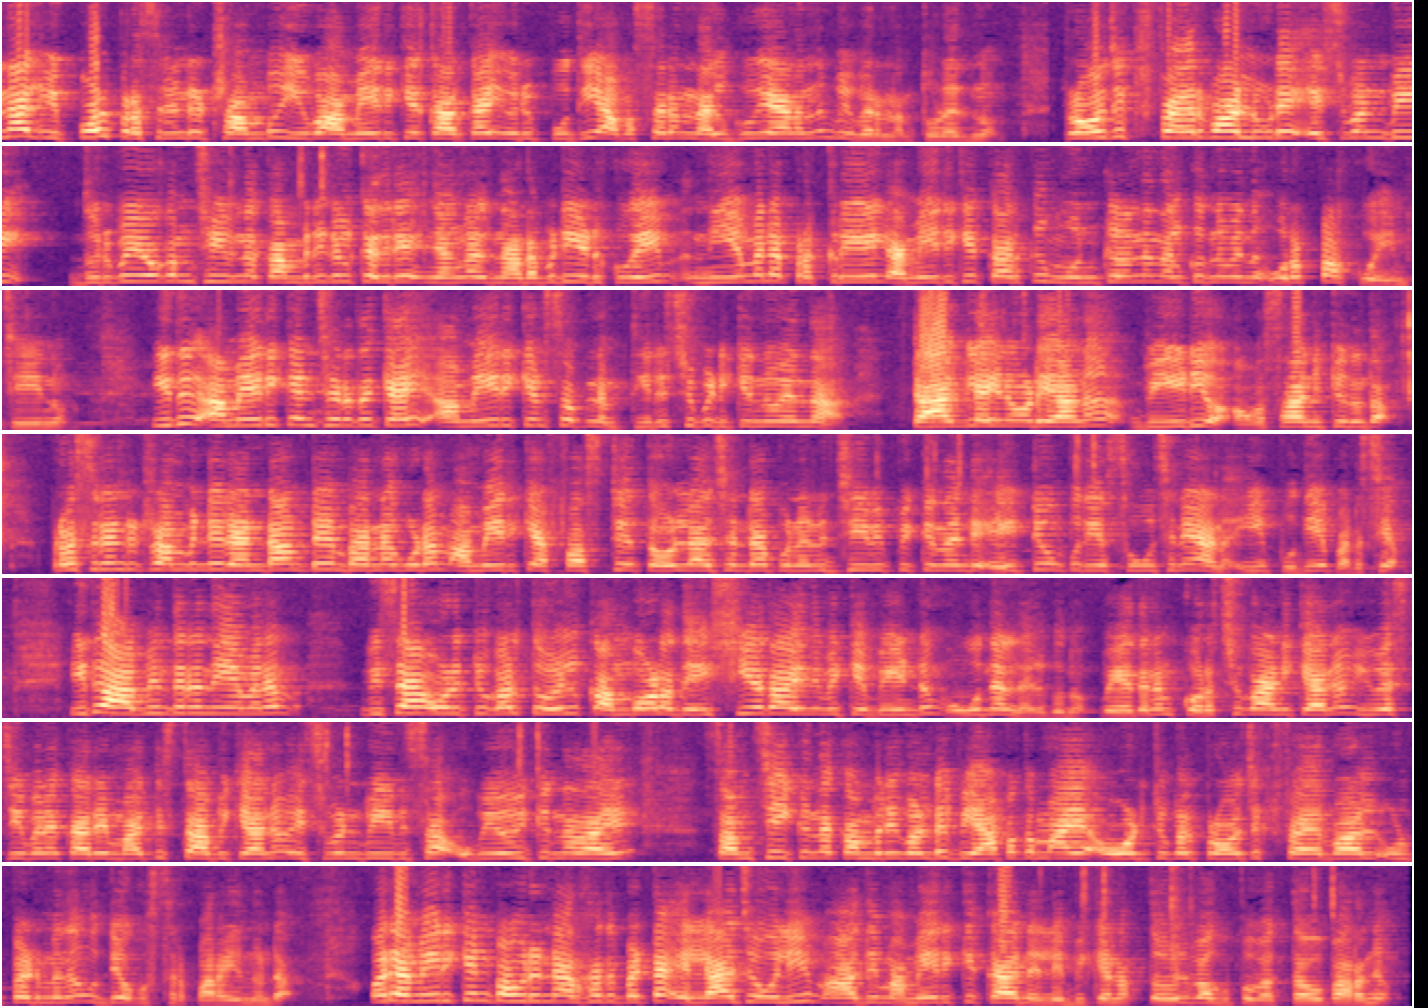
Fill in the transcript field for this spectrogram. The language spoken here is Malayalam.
എന്നാൽ ഇപ്പോൾ പ്രസിഡന്റ് ട്രംപ് യുവ അമേരിക്കക്കാർക്കായി ഒരു പുതിയ അവസരം നൽകുകയാണെന്നും വിവരണം തുടരുന്നു. പ്രോജക്ട് ഫയർവാളിലൂടെ എച്ച് വൺ ബി ദുരുപയോഗം ചെയ്യുന്ന കമ്പനികൾക്കെതിരെ ഞങ്ങൾ നടപടിയെടുക്കുകയും നിയമന പ്രക്രിയയിൽ അമേരിക്കക്കാർക്ക് മുൻഗണന നൽകുന്നുവെന്ന് ഉറപ്പാക്കുകയും ചെയ്യുന്നു. ഇത് അമേരിക്കൻ ജനതയ്ക്കായി അമേരിക്കൻ സ്വപ്നം തിരിച്ചുപിടിക്കുന്നു എന്ന ടാഗ് ലൈനോടെയാണ് വീഡിയോ അവസാനിക്കുന്നത്. പ്രസിഡന്റ് ട്രംപിന്റെ രണ്ടാം ടേം ഭരണകൂടം അമേരിക്ക ഫസ്റ്റ് തൊഴിൽ അജണ്ട പുനരുജ്ജീവിപ്പിക്കുന്നതിന്റെ ഏറ്റവും പുതിയ സൂചനയാണ് ഈ പുതിയ പരസ്യം. ഇത് ആഭ്യന്തര നിയമനം വിസ ഓഡിറ്റുകൾ തൊഴിൽ കമ്പോള ദേശീയത എന്നിവയ്ക്ക് വീണ്ടും ഊന്നൽ നൽകുന്നു. വേതനം കുറച്ചു കാണിക്കാനോ യു എസ് ജീവനക്കാരെ മാറ്റിസ്ഥാപിക്കാനോ എച്ച് വൺ ബി വിസ ഉപയോഗിക്കുന്നതായി സംശയിക്കുന്ന കമ്പനികളുടെ വ്യാപകമായ ഓഡിറ്റുകൾ പ്രോജക്ട് ഫയർവാളിൽ ഉൾപ്പെടുമെന്ന് ഉദ്യോഗസ്ഥർ പറയുന്നുണ്ട്. ഒരു അമേരിക്കൻ പൗരന് അർഹതപ്പെട്ട എല്ലാ ജോലിയും ആദ്യം അമേരിക്കക്കാരന് ലഭിക്കണം തൊഴിൽ വകുപ്പ് വക്താവ് പറഞ്ഞു.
